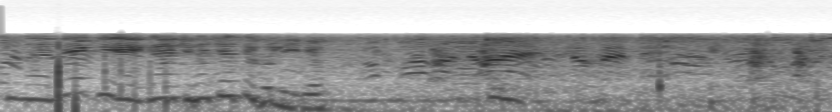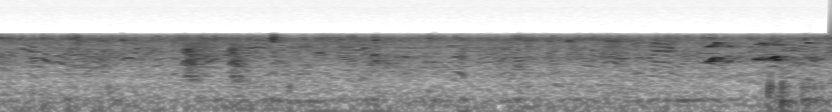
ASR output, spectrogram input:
con Becchi e Ganci Francesca con Livio. Thank you.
